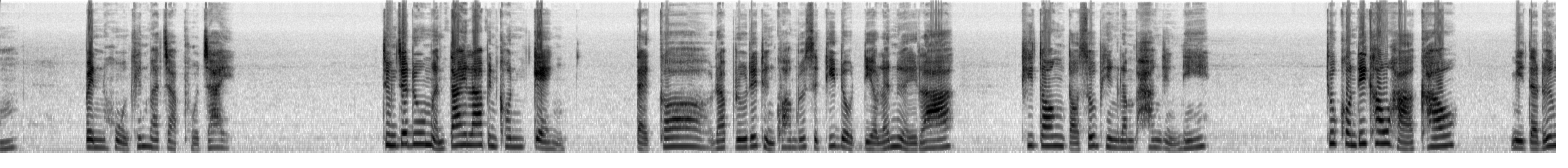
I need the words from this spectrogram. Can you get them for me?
ม เป็นห่วงขึ้นมาจับหัวใจ ถึงจะดูเหมือนใต้ล่าเป็นคนเก่ง แต่ก็รับรู้ได้ถึงความรู้สึกที่โดดเดี่ยวและเหนื่อยล้า ที่ต้องต่อสู้เพียงลำพังอย่างนี้ ทุกคนที่เข้าหาเขา มีแต่เรื่อง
